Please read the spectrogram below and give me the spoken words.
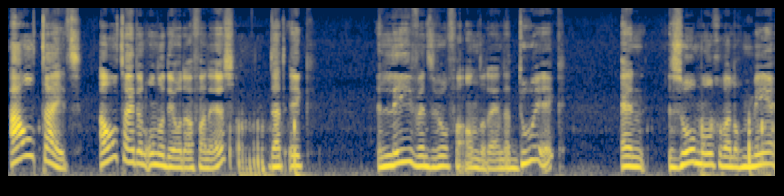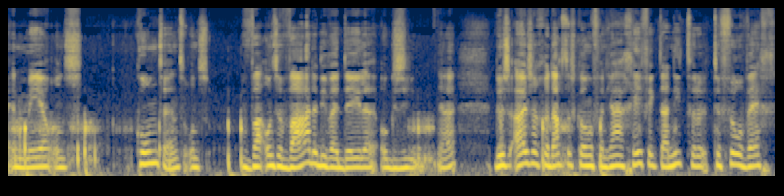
altijd, altijd een onderdeel daarvan is dat ik levens wil veranderen. En dat doe ik. En zo mogen we nog meer en meer ons content, ons, onze waarden die wij delen ook zien. Ja? Dus als er gedachten komen van ja, geef ik daar niet te, veel weg,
